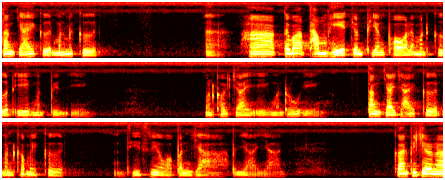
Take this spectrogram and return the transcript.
ตั้งใจให้เกิดมันไม่เกิดหากแต่ว่าทำเหตุจนเพียงพอแล้วมันเกิดเองมันเป็นเอง มันเข้าใจเองมันรู้เอง ตั้งใจจะให้เกิดมันก็ไม่เกิด ที่เรียกว่าปัญญาปัญญาญาณการพิจารณา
